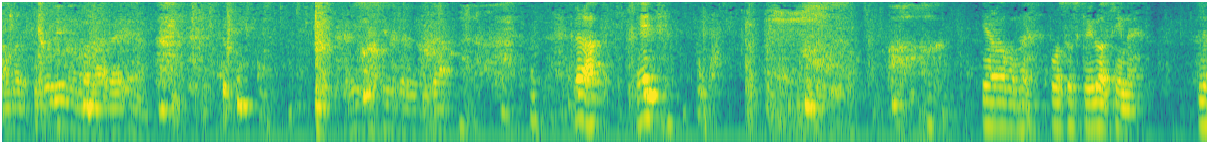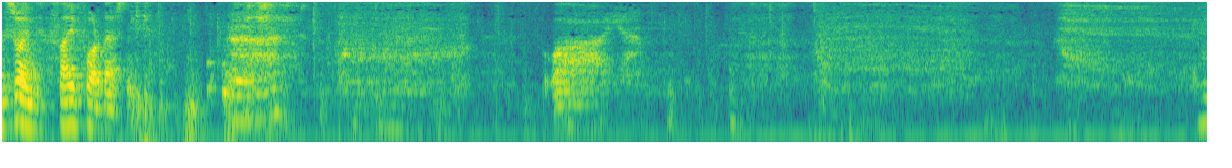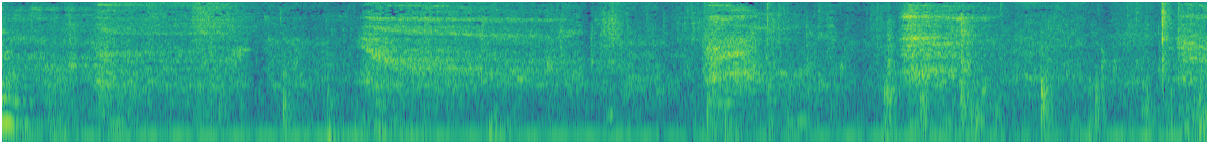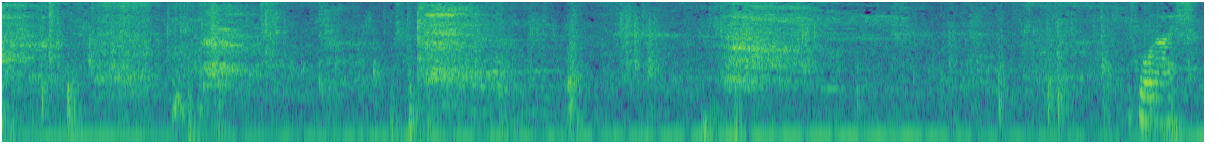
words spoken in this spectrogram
I'm like pulling on like that, you know. Good up. It's. Jena bom posel sklegal sine. Med svojim sajfordašnikom. Amen. It's more nice.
